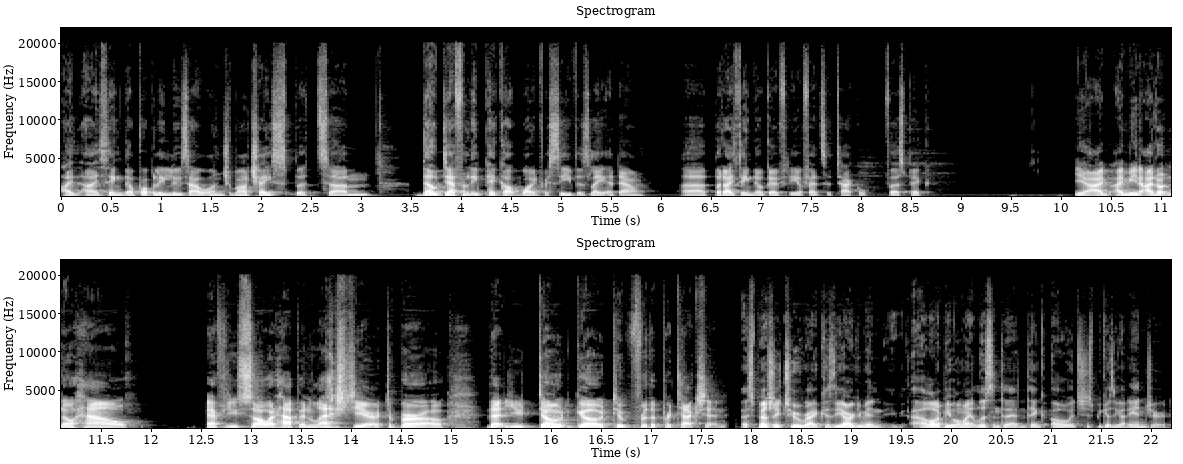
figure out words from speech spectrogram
I, I think they'll probably lose out on Ja'Marr Chase, but um, they'll definitely pick up wide receivers later down. Uh, but I think they'll go for the offensive tackle first pick. Yeah, I, I mean, I don't know how after you saw what happened last year to Burrow that you don't go to for the protection. Especially, too, right? Because the argument, a lot of people might listen to that and think, oh, it's just because he got injured.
